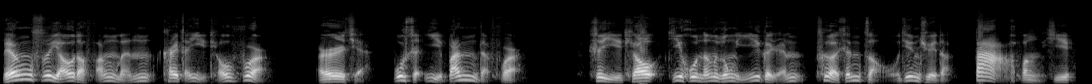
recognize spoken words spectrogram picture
梁思瑶的房门开着一条缝儿，而且不是一般的缝儿，是一条几乎能容一个人侧身走进去的大缝隙。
